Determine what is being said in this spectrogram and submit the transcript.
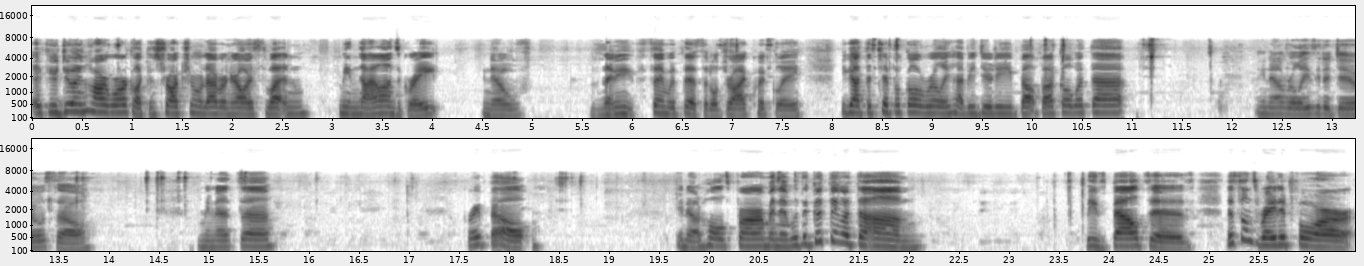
if you're doing hard work like construction or whatever and you're always sweating, I mean, nylon's great, you know, same with this, it'll dry quickly. You got the typical really heavy duty belt buckle with that, you know, real easy to do. So, I mean, it's a Great belt. You know, it holds firm. And then with the good thing with the um these belts is this one's rated for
